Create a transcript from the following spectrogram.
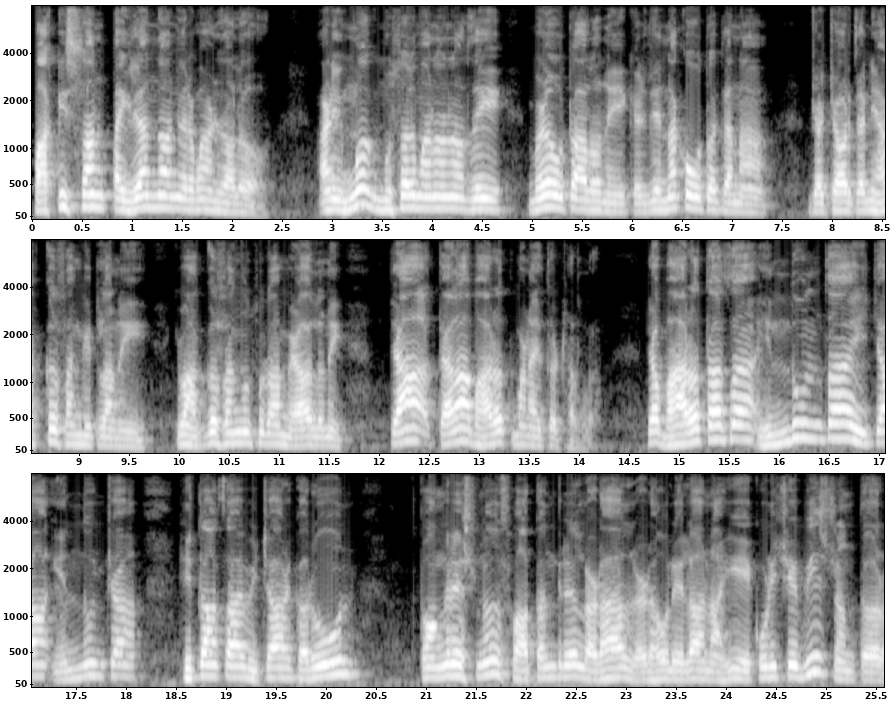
पाकिस्तान पहिल्यांदा निर्माण झालं. आणि मग मुसलमानांना जे मिळवता आलं नाही की जे नको होतं त्यांना ज्याच्यावर त्यांनी हक्क सांगितला नाही किंवा हक्क सांगून सुद्धा मिळालं नाही त्या त्याला भारत म्हणायचं ठरलं. त्या भारताचा हिंदूंचा हिच्या हिंदूंच्या हिताचा विचार करून काँग्रेसनं स्वातंत्र्य लढा लढवलेला नाही. एकोणीसशे वीस नंतर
